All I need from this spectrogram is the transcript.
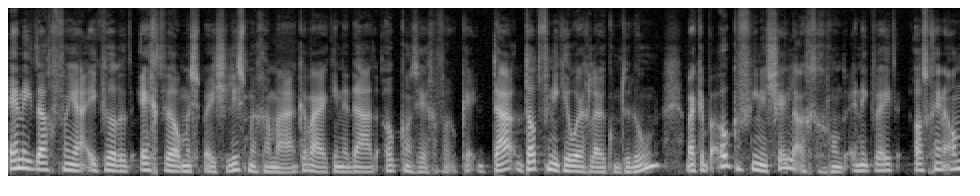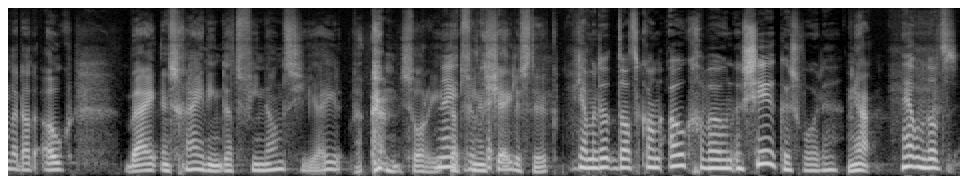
En ik dacht van ja, ik wil het echt wel mijn specialisme gaan maken. Waar ik inderdaad ook kan zeggen van oké, daar dat vind ik heel erg leuk om te doen. Maar ik heb ook een financiële achtergrond. En ik weet als geen ander dat ook bij een scheiding dat financiële, sorry, Nee, dat dat financiële stuk. Ja, maar dat, dat kan ook gewoon een circus worden. Ja, Hè, omdat,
